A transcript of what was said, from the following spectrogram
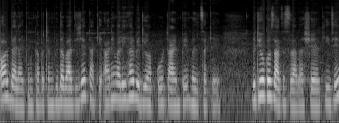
और बेल आइकन का बटन भी दबा दीजिए ताकि आने वाली हर वीडियो आपको टाइम पे मिल सके। वीडियो को ज़्यादा से ज़्यादा शेयर कीजिए।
